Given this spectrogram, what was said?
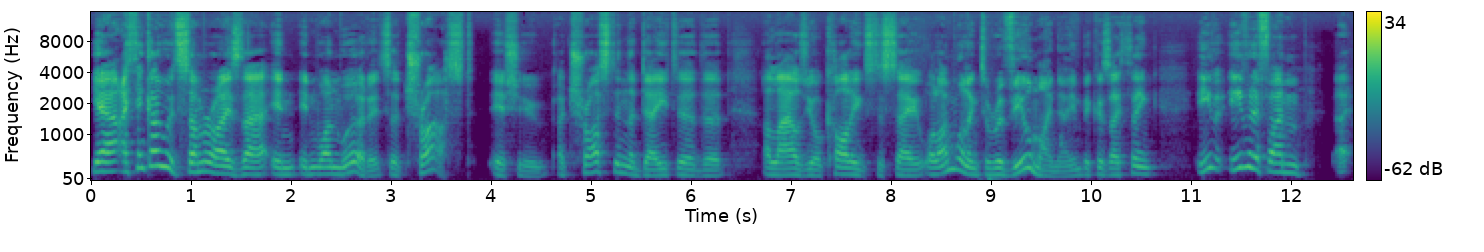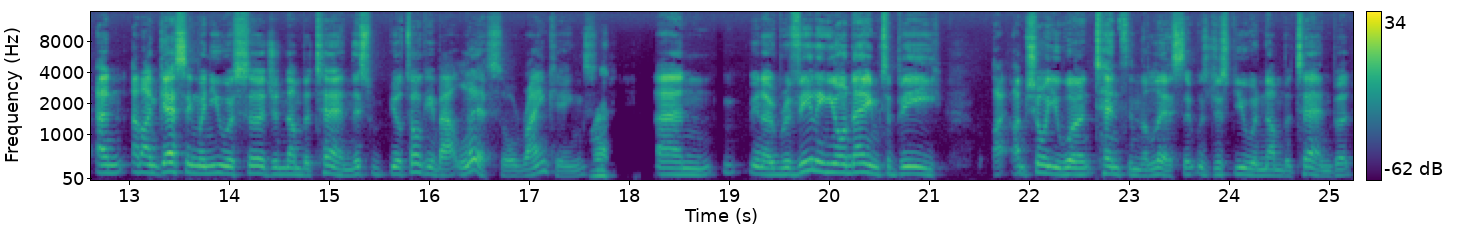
Yeah, I think I would summarize that in, in one word it's a trust issue, a trust in the data that allows your colleagues to say, well, I'm willing to reveal my name because I think even, even if I'm and and I'm guessing when you were surgeon number 10 this you're talking about lists or rankings right and you know revealing your name to be I, am sure you weren't 10th in the list. It was just you were number 10 but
